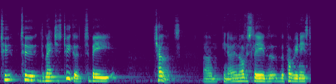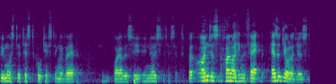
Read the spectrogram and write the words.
too, too, the match is too good to be chance. Um, you know, and obviously, there probably needs to be more statistical testing of that by others who, who know statistics. But I'm just highlighting the fact that as a geologist,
